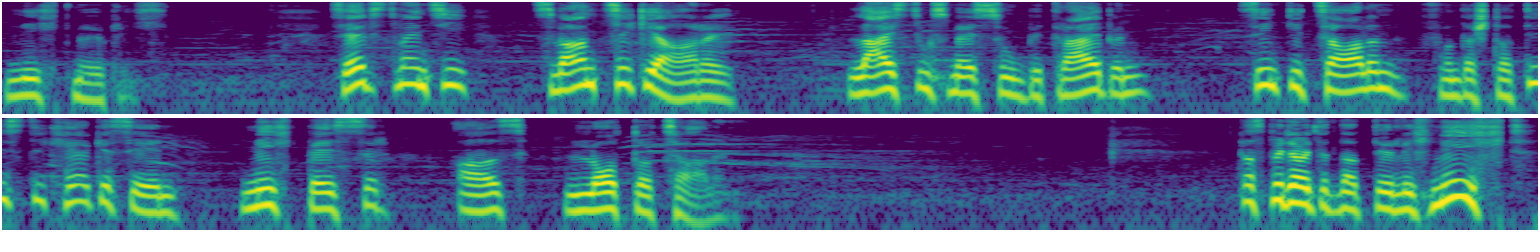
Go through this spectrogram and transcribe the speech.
nicht möglich. Selbst wenn Sie 20 Jahre Leistungsmessung betreiben, sind die Zahlen von der Statistik her gesehen nicht besser als Lottozahlen. Das bedeutet natürlich nicht,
